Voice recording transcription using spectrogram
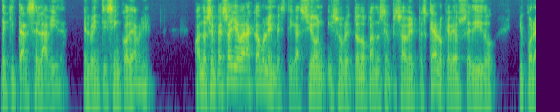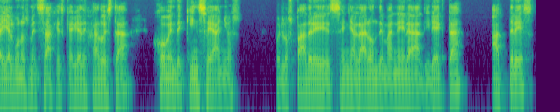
de quitarse la vida el 25 de abril. Cuando se empezó a llevar a cabo la investigación y sobre todo cuando se empezó a ver pues qué era lo que había sucedido y por ahí algunos mensajes que había dejado esta joven de 15 años, pues los padres señalaron de manera directa a tres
